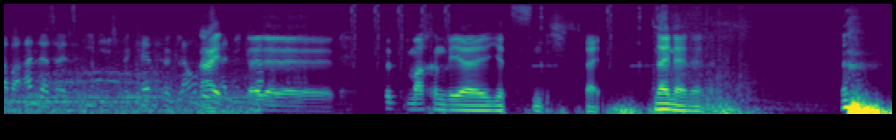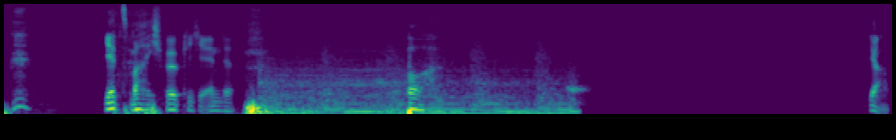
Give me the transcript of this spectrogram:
Aber anders als die, die ich bekämpfe, glaube ich Nein, an die nein, Kraft... nein, nein, nein. Das machen wir jetzt nicht. Nein. Nein, nein, nein, nein. Jetzt mache ich wirklich Ende. Boah. Ja.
